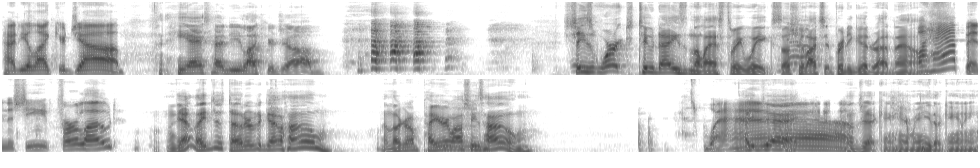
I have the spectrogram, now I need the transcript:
How do you like your job? He asked, "How do you like your job?" She's worked two days in the last three weeks, so she likes it pretty good right now. What happened? Is she furloughed? Yeah, they just told her to go home, and they're going to pay her while she's Mm. home. Wow. Hey, Jack. Oh, Jack can't hear me either, can he?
